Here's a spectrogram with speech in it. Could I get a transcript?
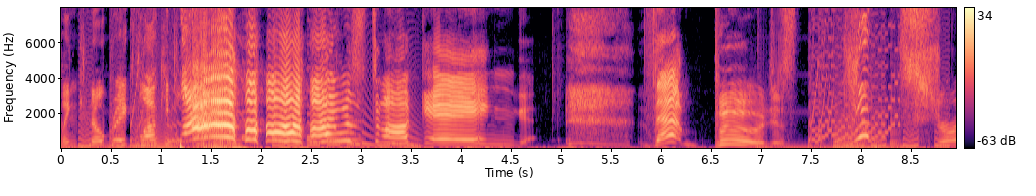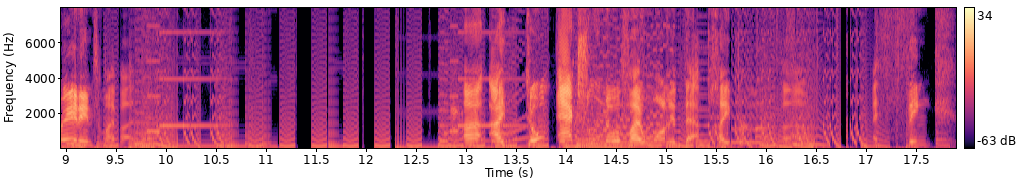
Link no break blocky blo ah! I was talking! That boo just straight into my butt. Uh, I don't actually know if I wanted that pipe or not, though. I think...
